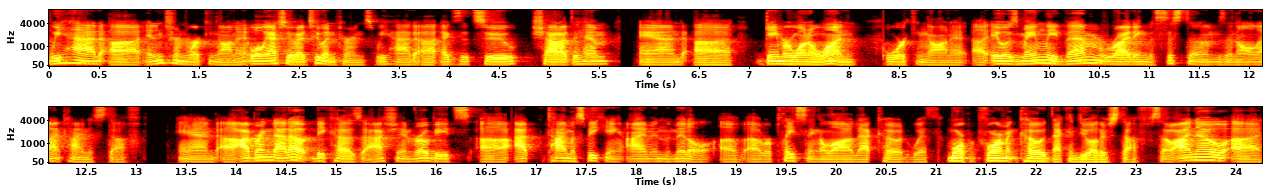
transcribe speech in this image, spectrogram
we had uh, an intern working on it. Well, we actually had two interns. We had uh, Exitsu, shout out to him, and uh, Gamer 101 working on it. Uh, it was mainly them writing the systems and all that kind of stuff. And uh, I bring that up because actually in Robeats, uh, at the time of speaking, I'm in the middle of uh, replacing a lot of that code with more performant code that can do other stuff. So I know uh,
